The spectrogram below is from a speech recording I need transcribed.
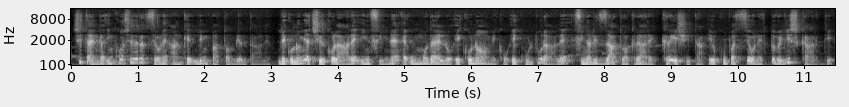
si tenga in considerazione anche l'impatto ambientale. L'economia circolare, infine, è un modello economico e culturale finalizzato a creare crescita e occupazione dove gli scarti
